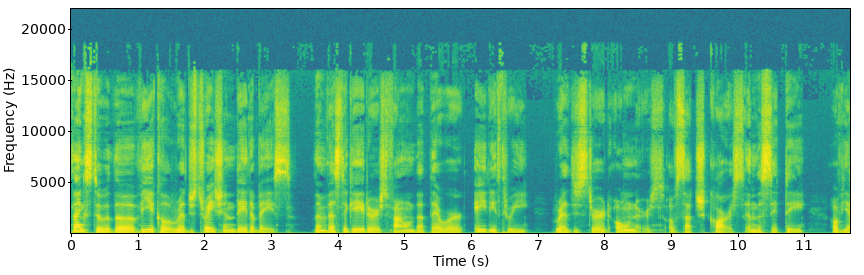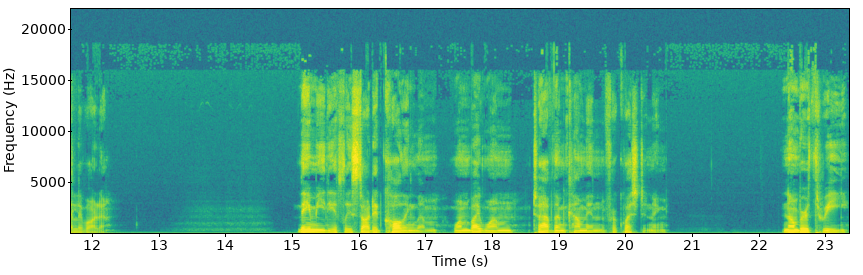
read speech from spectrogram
Thanks to the vehicle registration database, the investigators found that there were 83 registered owners of such cars in the city of Gällivare. They immediately started calling them one by one to have them come in for questioning. Number three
